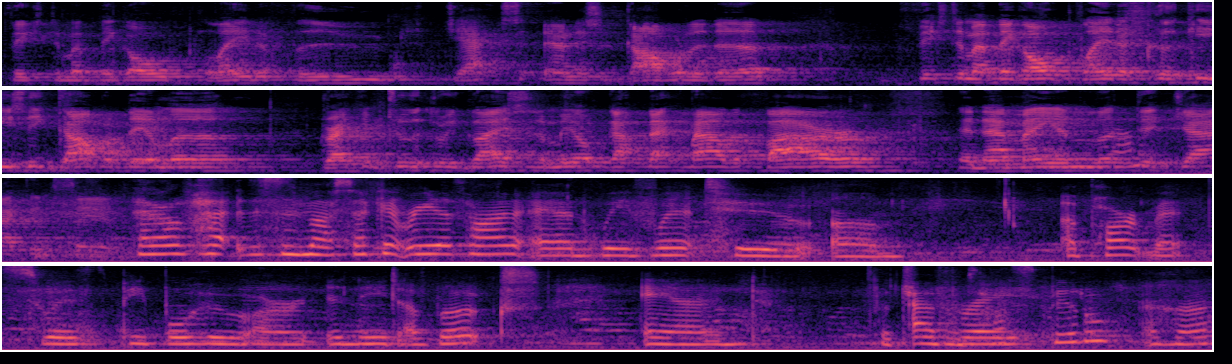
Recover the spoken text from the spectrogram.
Fixed him a big old plate of food. Jack sat down and just gobbled it up. Fixed him a big old plate of cookies. He gobbled them up. Drank him two or three glasses of milk, got back by the fire. And that man looked at Jack and said, And I've had, this is my second readathon, and we've went to um, apartments with people who are in need of books, and The Children's raised- Hospital. uh huh,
